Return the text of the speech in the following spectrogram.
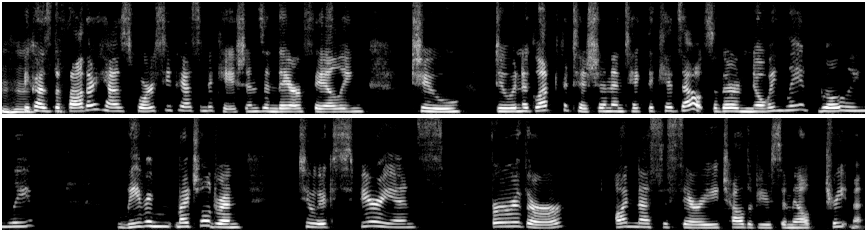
mm-hmm. because the father has four CPS indications and they are failing to do a neglect petition and take the kids out. So they're knowingly, willingly leaving my children to experience further unnecessary child abuse and maltreatment.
